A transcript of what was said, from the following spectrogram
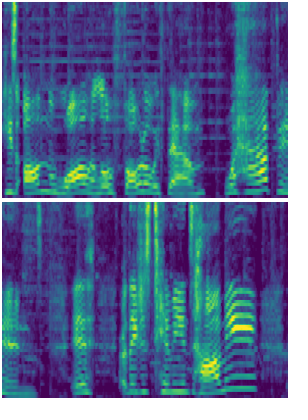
he's on the wall in a little photo with them. What happened? Eh, are they just Timmy and Tommy?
